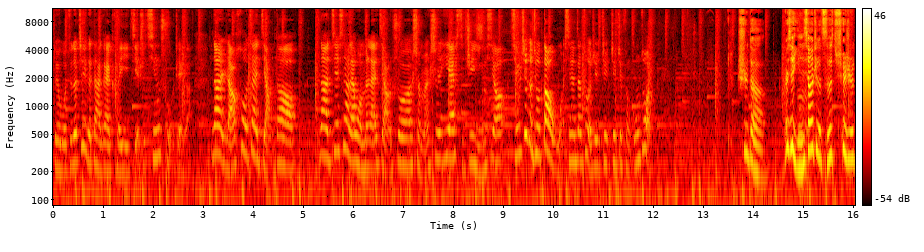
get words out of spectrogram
对，我觉得这个大概可以解释清楚这个，那然后再讲到。那接下来我们来讲说什么是 ESG 营销，其实这个就到我现在在做的这这这这份工作了。是的，而且营销这个词确实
